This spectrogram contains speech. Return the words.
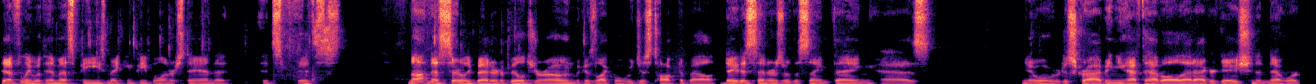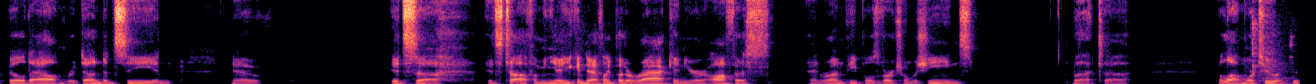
definitely with MSPs, making people understand that it's it's not necessarily better to build your own because, like what we just talked about, data centers are the same thing as you know what we're describing. You have to have all that aggregation and network build out and redundancy and you know it's uh it's tough. I mean yeah you can definitely put a rack in your office and run people's virtual machines but uh a lot more to it to,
